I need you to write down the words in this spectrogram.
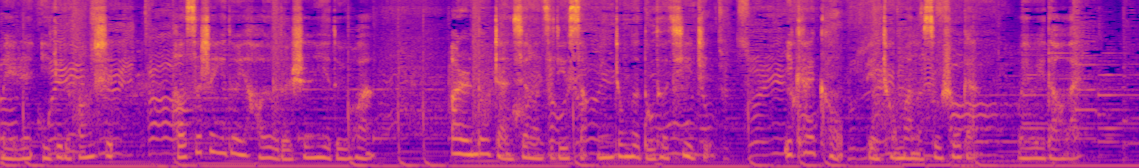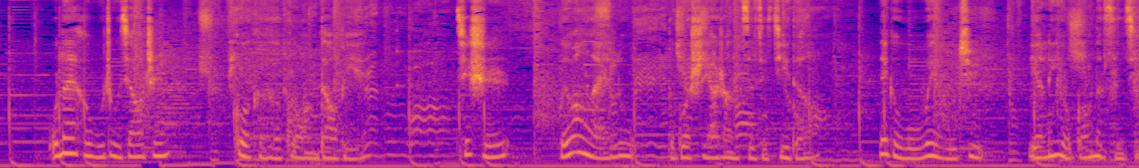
每人一句的方式，好似是一对好友的深夜对话。二人都展现了自己嗓音中的独特气质，一开口便充满了诉说感，娓娓道来。无奈和无助交织，过客和过往道别。其实，回望来路，不过是要让自己记得那个无畏无惧、眼里有光的自己。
